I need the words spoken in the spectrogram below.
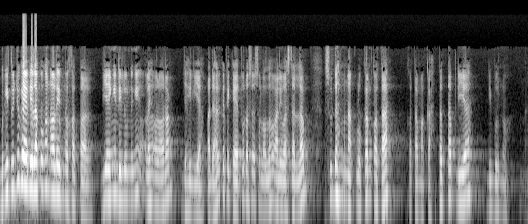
Begitu juga yang dilakukan oleh Ibnu Khattal. Dia ingin dilindungi oleh orang-orang jahiliyah. Padahal ketika itu Rasulullah SAW sudah menaklukkan kota kota Makkah. Tetap dia dibunuh. Nah,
